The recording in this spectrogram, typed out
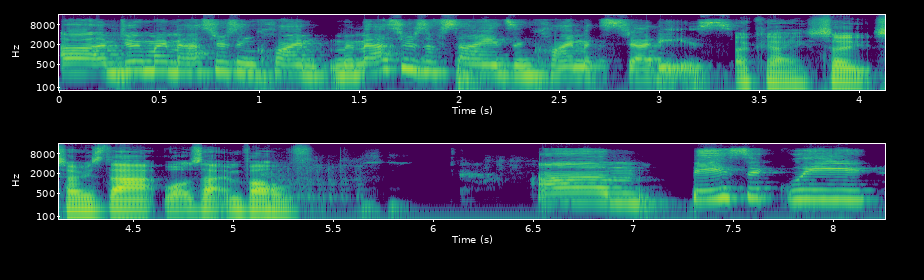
Uh, I'm doing my master's in climate, my master's of science in climate studies. Okay, so so is that what does that involve? Um, basically,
